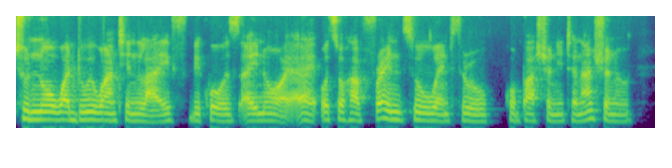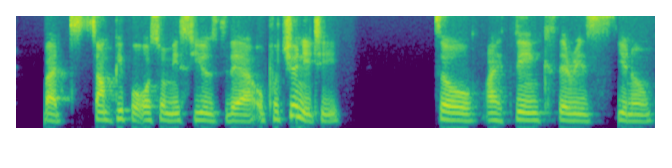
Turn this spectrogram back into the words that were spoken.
to know what do we want in life because i know i also have friends who went through compassion international but some people also misused their opportunity. So i think there is you know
